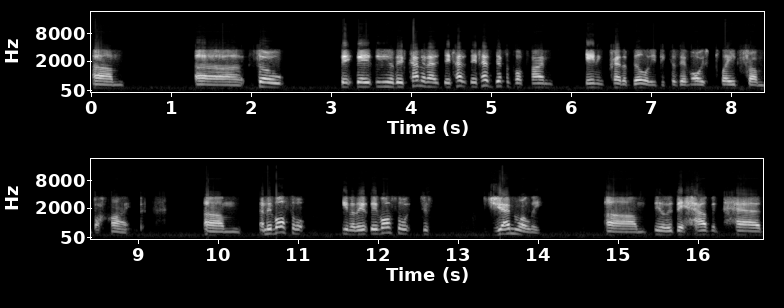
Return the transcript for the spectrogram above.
Um, uh, so they, they, you know, they've kind of had they've had they've had difficult time gaining credibility because they've always played from behind, um, and they've also, you know, they, they've also just generally, um, you know, they haven't had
